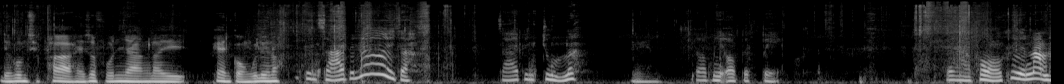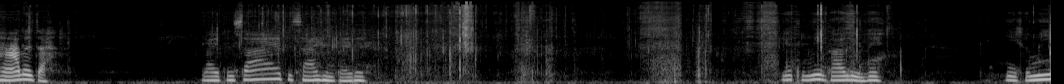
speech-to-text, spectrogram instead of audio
เดี๋ยวผมสิผ้าให้สฝนยางไรแผ่นกล่องไว้เลยเนาะเป็นสายไปเลยจ้ะสายเป็นจุ่มนะนี่รอบนี้ออกแปลกๆแต่หาผองคือน้ำหาเลยจ้ะไล่เป็นซ้ายเป็นซ้ายขึ้นไปเลยเฮ็ดนี่มีคลายหลุมนี่นี่ก็มี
